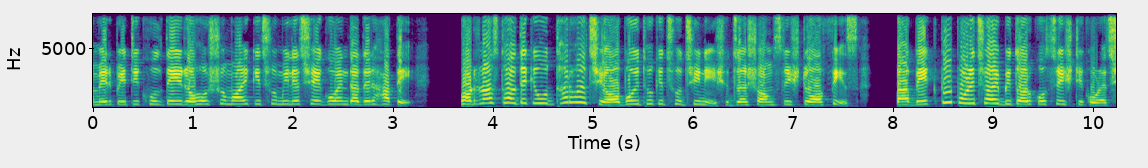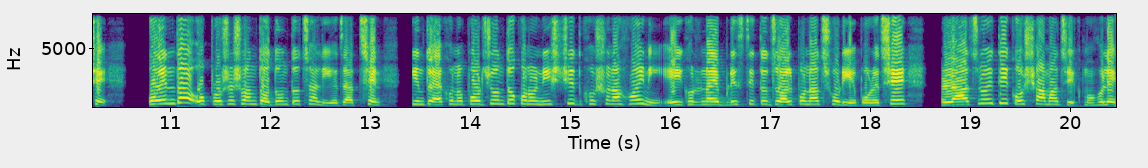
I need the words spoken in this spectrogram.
আমের পেটি খুলতেই রহস্যময় কিছু মিলেছে গোয়েন্দাদের হাতে। ঘটনাস্থল থেকে উদ্ধার হয়েছে অবৈধ কিছু জিনিস যা সংশ্লিষ্ট অফিস বা ব্যক্তি পরিচয় বিতর্ক সৃষ্টি করেছে। গোয়েন্দা ও প্রশাসন তদন্ত চালিয়ে যাচ্ছেন, কিন্তু এখনও পর্যন্ত কোনো নিশ্চিত ঘোষণা হয়নি। এই ঘটনায় বিস্তৃত জল্পনা ছড়িয়ে পড়েছে রাজনৈতিক ও সামাজিক মহলে।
